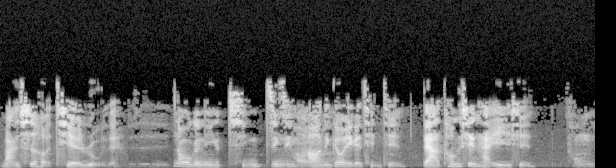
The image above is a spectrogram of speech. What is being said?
蛮适合切入的。那我给你一个情境好了，好，你给我一个情境，等下同性还异性？同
